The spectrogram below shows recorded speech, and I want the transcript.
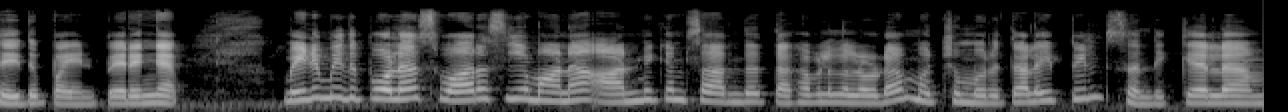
செய்து பயன்பெறுங்க. மேலும் இது போல சுவாரஸ்யமான ஆன்மீகம் சார்ந்த தகவல்களோட மற்றும் ஒரு தலைப்பில் சந்திக்கலாம்.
